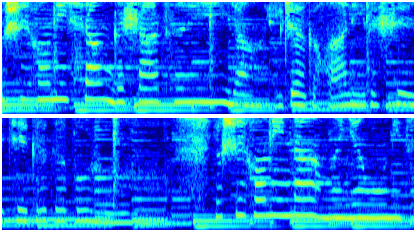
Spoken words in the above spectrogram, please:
有时候你像个傻子一样，与这个华丽的世界格格不入。有时候你那么厌恶你自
